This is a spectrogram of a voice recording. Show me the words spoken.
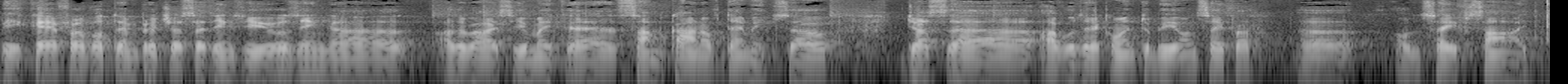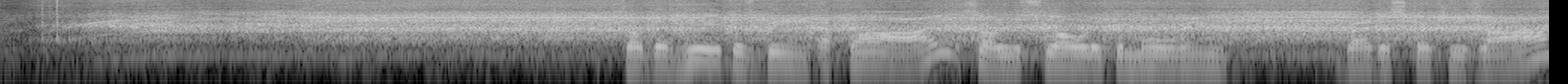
be careful what temperature settings you're using. Uh, otherwise, you make uh, some kind of damage. So, just uh, I would recommend to be on safer on safe side. So the heat is being applied, so you're slowly to moving where the scratches are.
